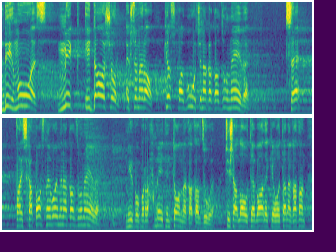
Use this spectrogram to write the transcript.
ndihmues, mik, i dashur, e kështu me radhë. Kjo spaguhet që na ka kalzu neve. Pse? Po ai s'ka pas nevojë me na kallzu neve. Mirëpo për rahmetin tonë na ka kallzue. Qysh Allahu tebareke ve teala ka thonë,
